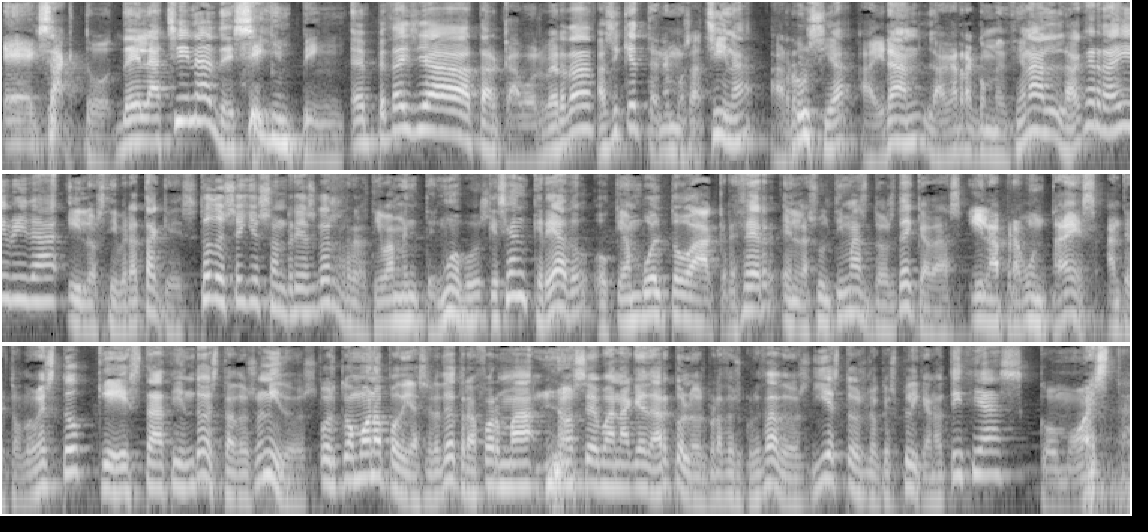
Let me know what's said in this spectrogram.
Exacto, de la China de Xi Jinping. Empezáis ya a atar cabos, ¿verdad? Así que tenemos a China, a Rusia, a Irán, la guerra convencional, la guerra híbrida y los ciberataques. Todos ellos son riesgos relativamente nuevos que se han creado o que han vuelto a crecer en las últimas dos décadas. Y la pregunta es, ante todo esto, ¿qué está haciendo Estados Unidos? Pues como no podía ser de otra forma, no se van a quedar con los brazos cruzados. Y esto es lo que explica noticias como esta.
